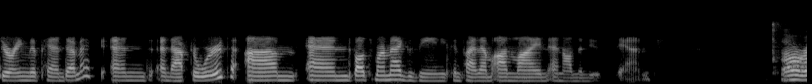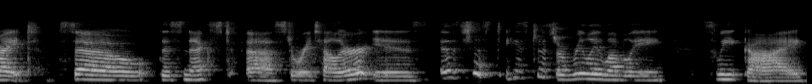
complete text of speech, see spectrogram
during the pandemic and and afterward. Um, and Baltimore Magazine, you can find them online and on the newsstand. All right. So this next uh, storyteller is it's just he's just a really lovely, sweet guy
